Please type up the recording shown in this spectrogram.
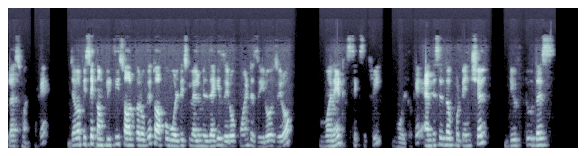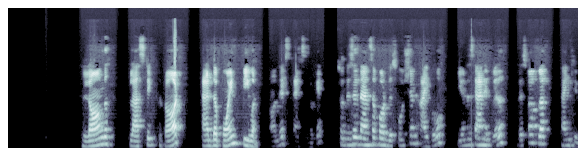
plus 1 okay जब आप इसे कंप्लीटली सॉल्व करोगे तो आपको वोल्टेज की वैल्यू मिल जाएगी 0.001863 volt. Okay. And this is the potential due to this long plastic rod at the point P1 on its axis. Okay. So this is the answer for this question. I hope you understand it well. Best of luck. Thank you.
